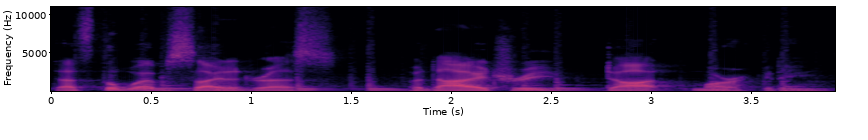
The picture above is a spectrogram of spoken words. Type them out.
That's the website address, podiatry.marketing.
